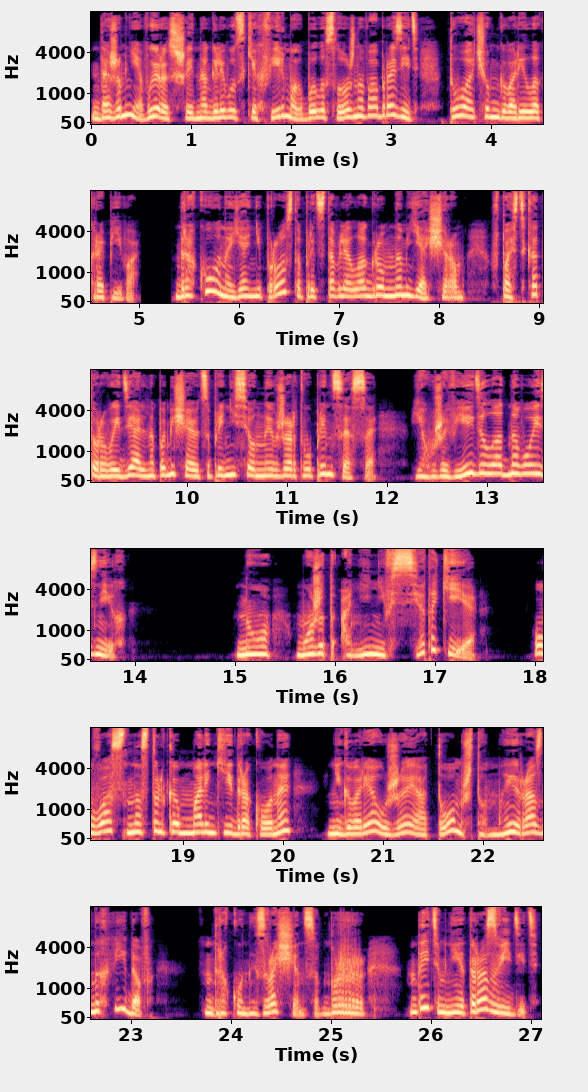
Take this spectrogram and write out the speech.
даже мне, выросшей на голливудских фильмах, было сложно вообразить то, о чем говорила Крапива. Дракона я не просто представляла огромным ящером, в пасть которого идеально помещаются принесенные в жертву принцессы. Я уже видела одного из них. Но, может, они не все такие? У вас настолько маленькие драконы, не говоря уже о том, что мы разных видов. Драконы-извращенцы, бррр, дайте мне это развидеть.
